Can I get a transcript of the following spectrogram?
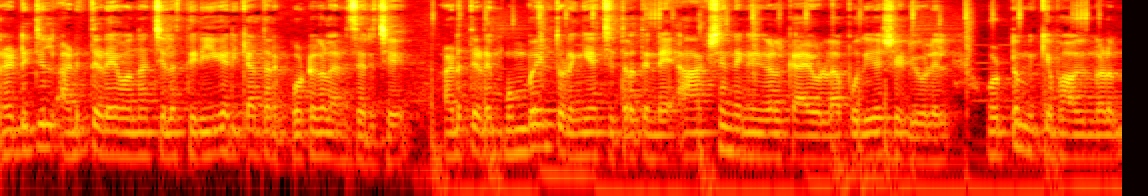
റെഡിറ്റിൽ അടുത്തിടെ വന്ന ചില സ്ഥിരീകരിക്കാത്ത റിപ്പോർട്ടുകൾ അനുസരിച്ച് അടുത്തിടെ മുംബൈയിൽ തുടങ്ങിയ ചിത്രത്തിന്റെ ആക്ഷൻ രംഗങ്ങൾക്കായുള്ള പുതിയ ഷെഡ്യൂളിൽ ഒട്ടുമിക്ക ഭാഗങ്ങളും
